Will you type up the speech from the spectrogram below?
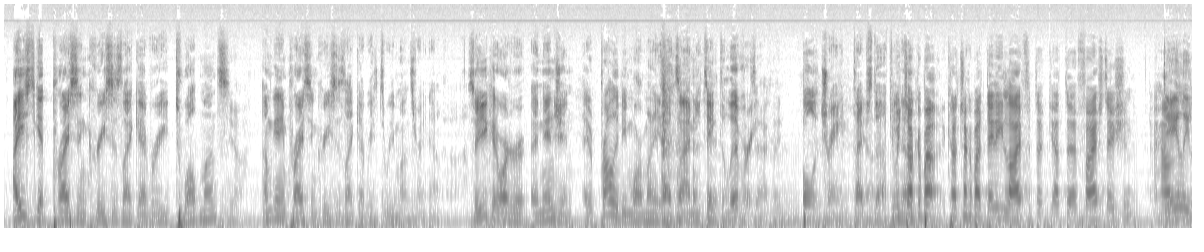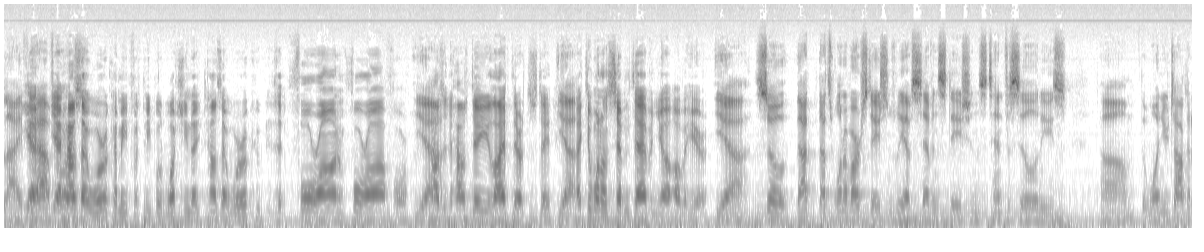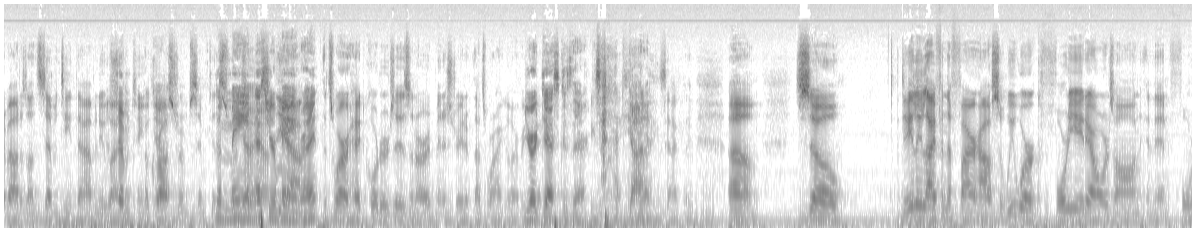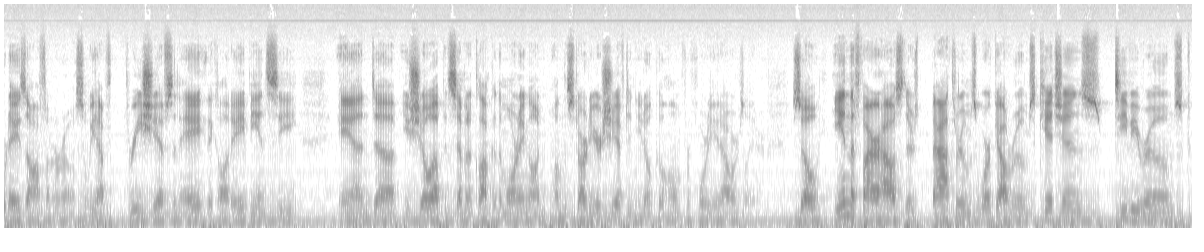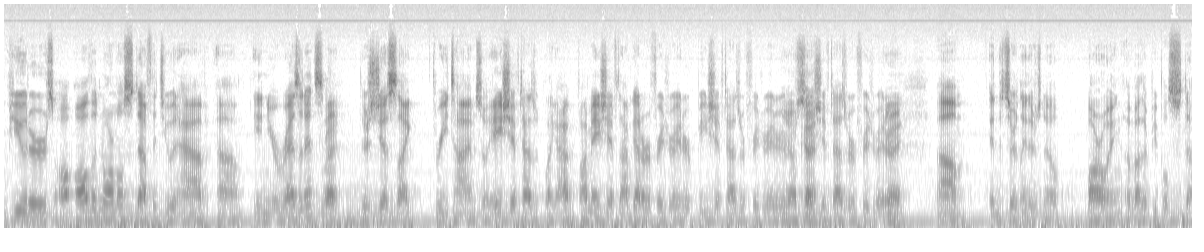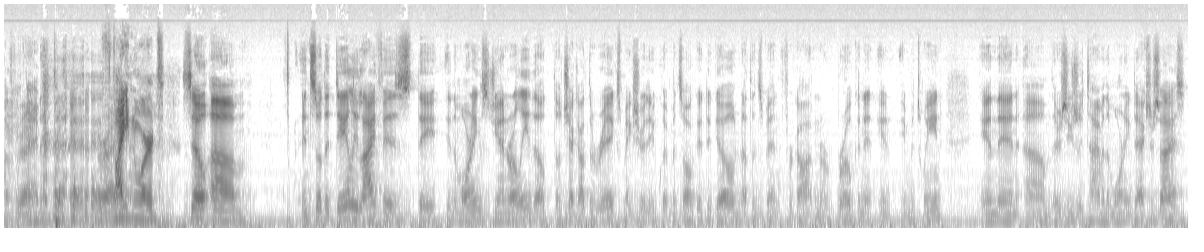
I used to get price increases like every 12 months. Yeah. I'm getting price increases like every three months right now. So you could order an engine. It would probably be more money by the time you take delivery. Exactly. Bullet train type Yeah. stuff. Can we know? talk about? Can I talk about daily life at the at the fire station? Daily life, Yeah, yeah, yeah. How's that work? I mean, for people watching, like, how's that work? Who- Is it four on and four off, or Yeah. How's it? How's daily life there at the station? Yeah. Like the one on Seventh Avenue over here. Yeah, so that that's one of our stations. We have seven stations, ten facilities. Um, the one you're talking about is on 17th Avenue, by- 17th, across yeah. from Simpkins. The Swing. main. Yeah, that's yeah. your main, right? That's where our headquarters is and our administrative. That's where I go every Your day. desk is there. Exactly. Got it. Exactly. Um, so, daily life in the firehouse. So we work 48 hours on and then four days off in a row. So we have three shifts, an A. They call it A, B, and C. And uh, you show up at seven o'clock in the morning on on the start of your shift, and you don't go home for 48 hours later. So in the firehouse, there's bathrooms, workout rooms, kitchens, TV rooms, computers, all, all the normal stuff that you would have um, in your residence. Right. There's just like three times. So A shift has like I, if I'm A shift, I've got a refrigerator. B shift has a refrigerator. Yeah, C shift has a refrigerator. Um, and certainly there's no borrowing of other people's stuff. Right. Right. Fighting words. so, um, and so the daily life is they in the mornings generally they'll they'll check out the rigs, make sure the equipment's all good to go, nothing's been forgotten or broken in, in, in between, and then um, there's usually time in the morning to exercise,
